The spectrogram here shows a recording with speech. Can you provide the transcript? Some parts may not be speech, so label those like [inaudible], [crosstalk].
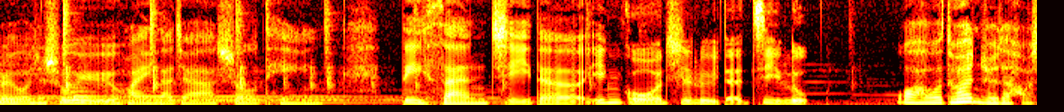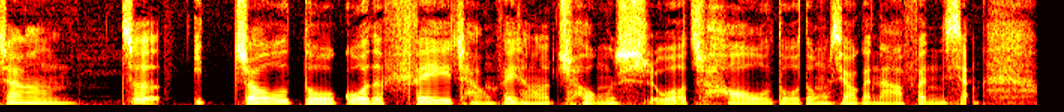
所以我是舒雨，欢迎大家收听第三集的英国之旅的记录。哇，我突然觉得好像这一周多过得非常非常的充实，我有超多东西要跟大家分享。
